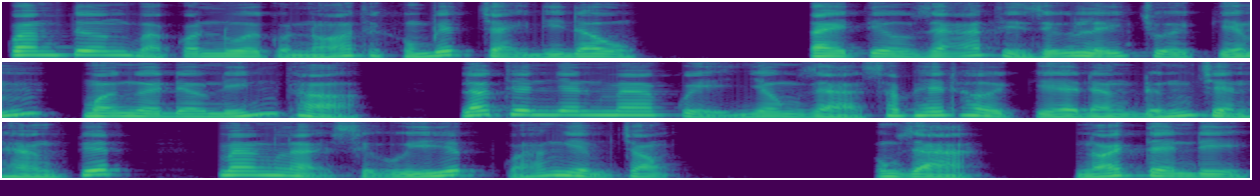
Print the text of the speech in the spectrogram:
Quang Tương và con nuôi của nó thì không biết chạy đi đâu. Tay tiêu giã thì giữ lấy chuôi kiếm, mọi người đều nín thở. Lão thiên nhân ma quỷ nhông giả sắp hết hơi kia đang đứng trên hàng tuyết, mang lại sự uy hiếp quá nghiêm trọng. Ông già, nói tên đi.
